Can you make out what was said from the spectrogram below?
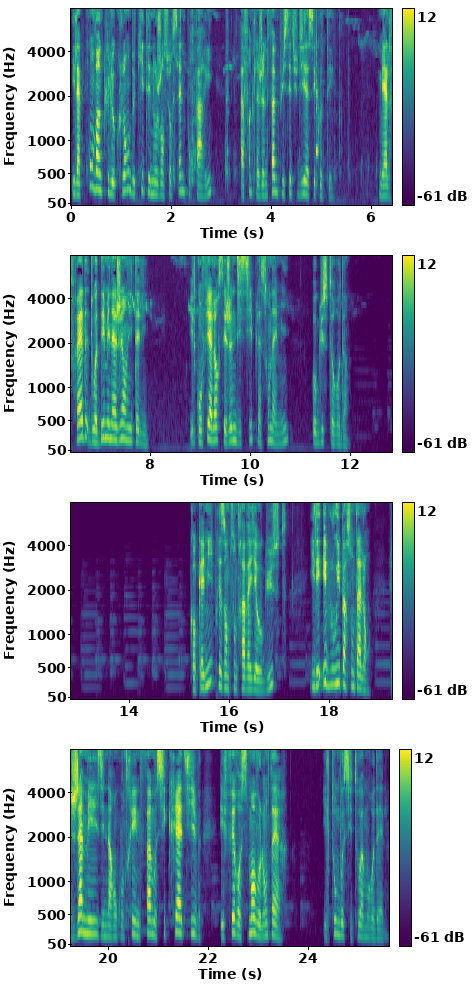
il a convaincu le clan de quitter Nogent-sur-Seine pour Paris, afin que la jeune femme puisse étudier à ses côtés. Mais Alfred doit déménager en Italie. Il confie alors ses jeunes disciples à son ami, Auguste Rodin. Quand Camille présente son travail à Auguste, il est ébloui par son talent. Jamais il n'a rencontré une femme aussi créative et férocement volontaire. Il tombe aussitôt amoureux d'elle.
